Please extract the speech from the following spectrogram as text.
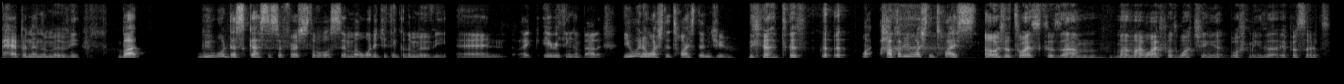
Happened in the movie, but we will discuss this. So first of all, Simba, what did you think of the movie and like everything about it? You went and watched it twice, didn't you? Yeah, I did. What? How come you watched it twice? I watched it twice because um my, my wife was watching it with me the episodes.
